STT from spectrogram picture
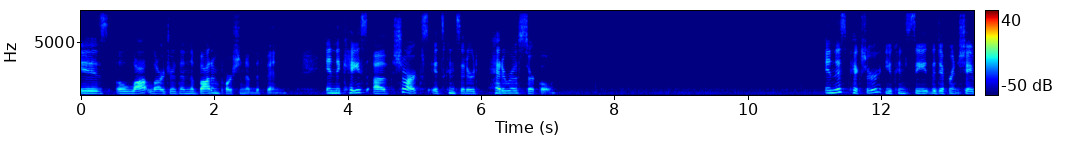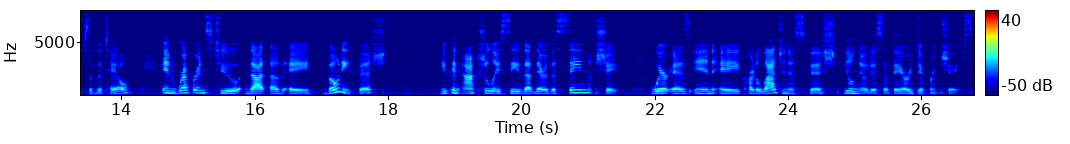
is a lot larger than the bottom portion of the fin. In the case of sharks, it's considered heterocercal. In this picture, you can see the different shapes of the tail. In reference to that of a bony fish, you can actually see that they're the same shape, whereas in a cartilaginous fish, you'll notice that they are different shapes.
